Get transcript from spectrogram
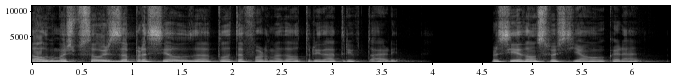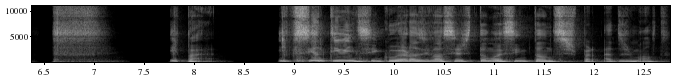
algumas pessoas desapareceu da plataforma da autoridade tributária. Parecia Dom Sebastião, o caralho. E pá, e 125 euros e vocês estão assim tão desesperados, malta.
